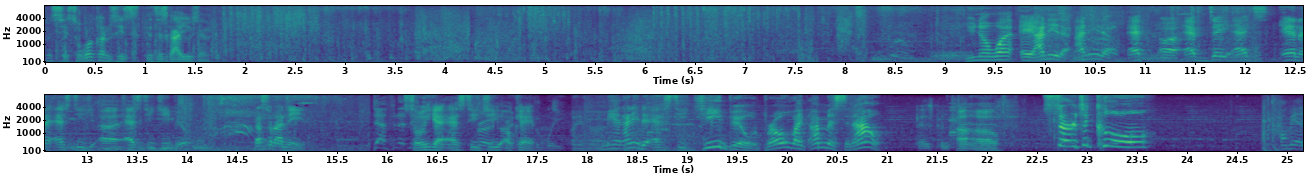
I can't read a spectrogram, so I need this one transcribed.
Let's see. So what guns is, is this guy using? You know what? Hey, I need a I need a F, uh, FJX and a STG uh, STG build. That's what I need. So he got STG. Okay. Man, I need an STG build, bro. Like, I'm missing out. Uh-oh. Surgical. I mean, I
